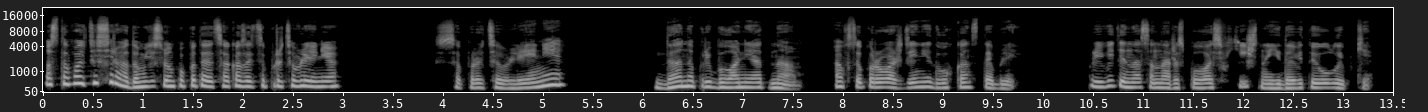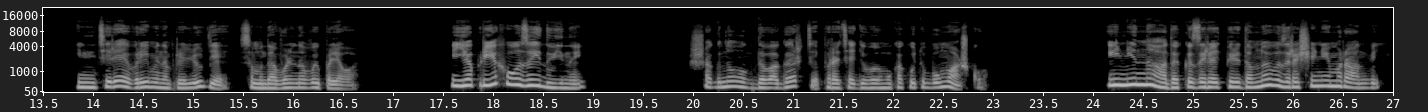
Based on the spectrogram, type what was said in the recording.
оставайтесь рядом, если он попытается оказать сопротивление». «Сопротивление?» Дана прибыла не одна, а в сопровождении двух констеблей. При виде нас она расплылась в хищной ядовитой улыбке и, не теряя времени на прелюдии, самодовольно выпалила. «Я приехала за Эдвиной». Шагнула к Давагарте, протягивая ему какую-то бумажку. «И не надо козырять передо мной возвращением Ранвей.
